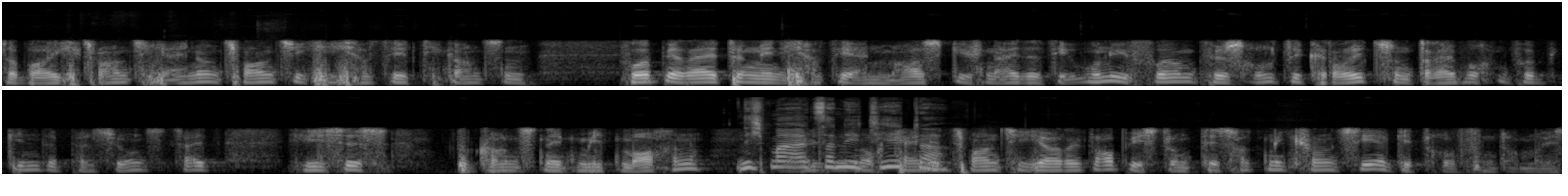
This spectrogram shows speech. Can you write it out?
Da war ich 20, 21. Ich hatte die ganzen Vorbereitungen. Ich hatte eine maßgeschneiderte Uniform fürs Rote Kreuz und drei Wochen vor Beginn der Pensionszeit hieß es, du kannst nicht mitmachen. Nicht mal als weil Sanitäter. Du noch keine 20 Jahre da bist. Und das hat mich schon sehr getroffen damals.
